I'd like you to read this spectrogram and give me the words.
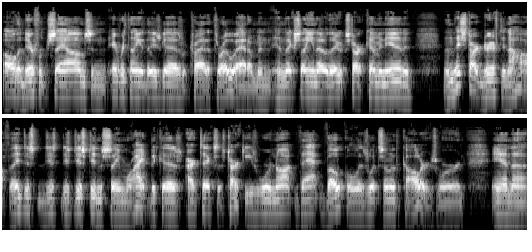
all the different sounds and everything that these guys would try to throw at them. And, and next thing you know, they would start coming in and and they start drifting off. They just just just didn't seem right because our Texas turkeys were not that vocal as what some of the callers were, and, and uh,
